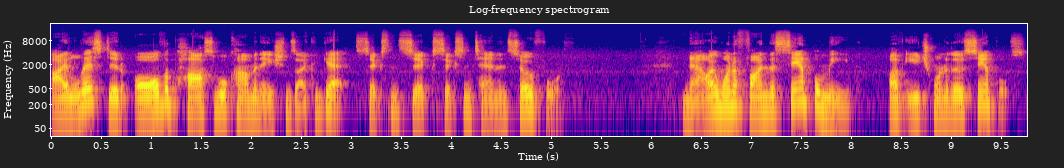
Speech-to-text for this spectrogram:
I listed all the possible combinations I could get, 6 and 6, 6 and 10, and so forth. Now I want to find the sample mean of each one of those samples.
